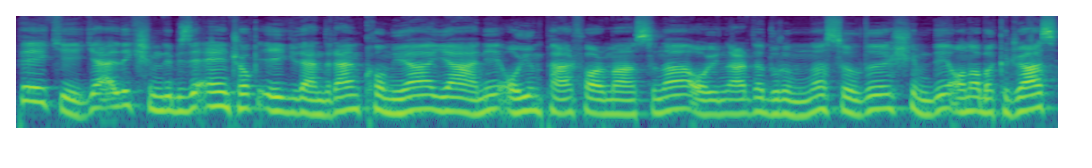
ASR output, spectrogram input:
Peki geldik şimdi bizi en çok ilgilendiren konuya yani oyun performansına, oyunlarda durum nasıldı şimdi ona bakacağız.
